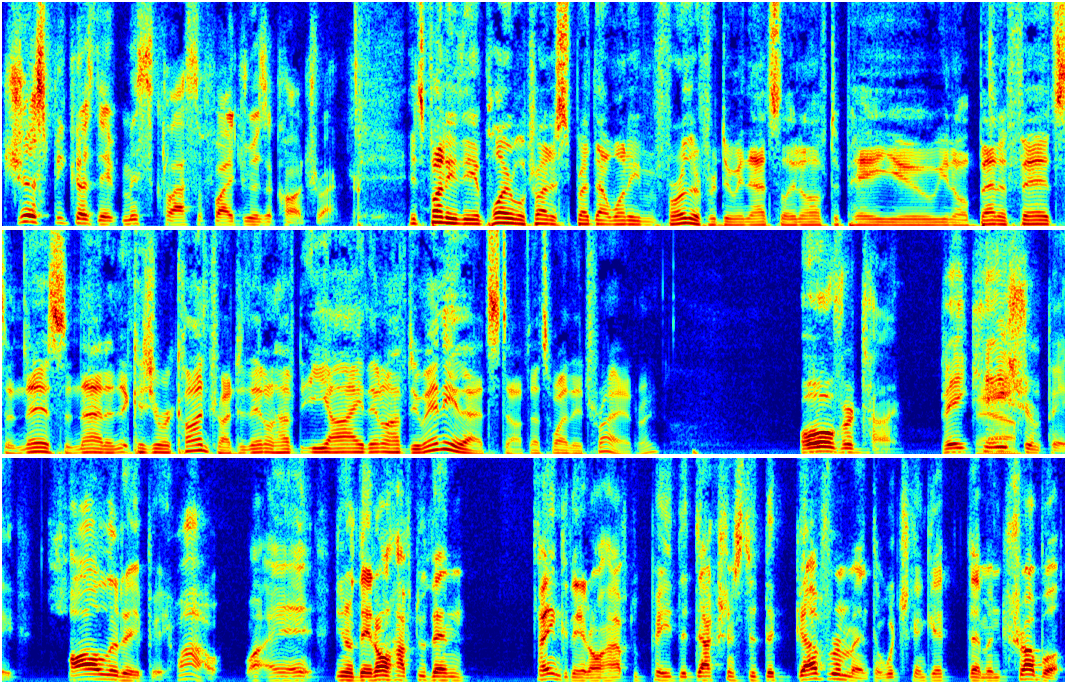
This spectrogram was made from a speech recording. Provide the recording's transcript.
just because they've misclassified you as a contract. It's funny the employer will try to spread that one even further for doing that, so they don't have to pay you, you know, benefits and this and that, and because you're a contractor, they don't have to EI, they don't have to do any of that stuff. That's why they try it, right? Overtime, vacation yeah. pay, holiday pay. Wow, Eh, you know, they don't have to then think they don't have to pay deductions to the government, which can get them in trouble.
